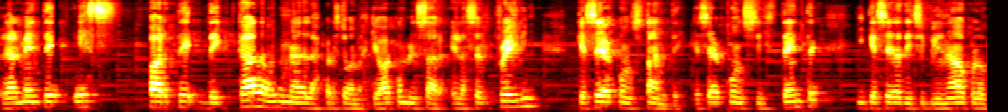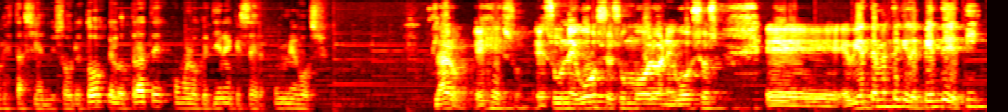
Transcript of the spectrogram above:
realmente es parte de cada una de las personas que va a comenzar el hacer trading que sea constante, que sea consistente y que sea disciplinado con lo que está haciendo y sobre todo que lo trate como lo que tiene que ser, un negocio. Claro, es eso, es un negocio, es un modelo de negocios. Eh, evidentemente que depende de ti,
